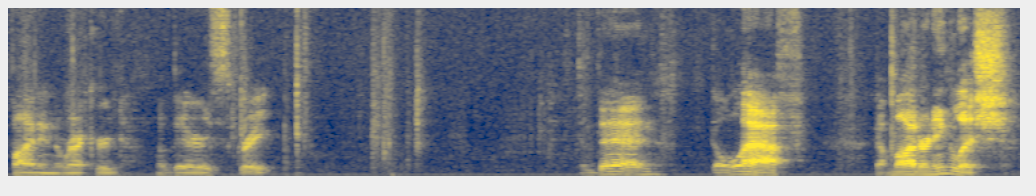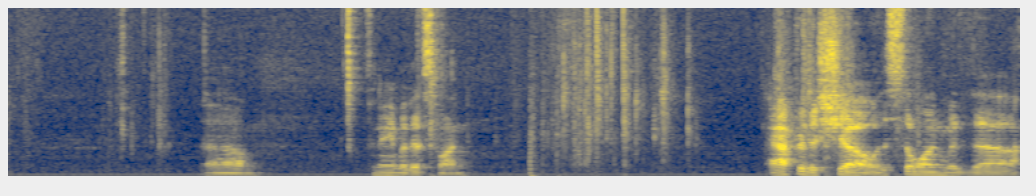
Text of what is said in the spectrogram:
finding a record of theirs is great. And then, don't laugh, got Modern English. Um, what's the name of this one? After the show. This is the one with uh,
